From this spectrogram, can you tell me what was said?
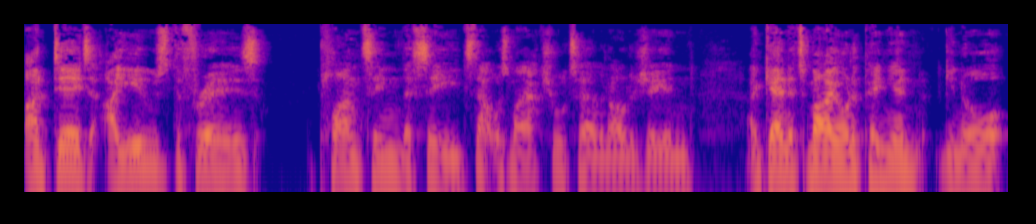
I did. I used the phrase planting the seeds. That was my actual terminology. And again, it's my own opinion. You know,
